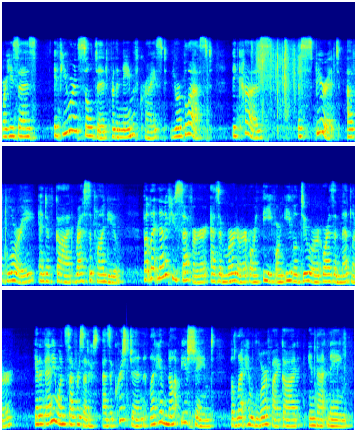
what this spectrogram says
where he says, If you are insulted for the name of Christ, you're blessed, because the Spirit of glory and of God rests upon you. But let none of you suffer as a murderer or a thief or an evildoer or as a meddler. Yet if anyone suffers as a Christian, let him not be ashamed, but let him glorify God in that name.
